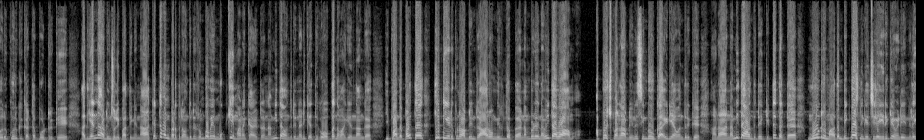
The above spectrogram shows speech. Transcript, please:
ஒரு குறுக்கு கட்டை போட்டிருக்கு. அது என்ன அப்படின்னு சொல்லி பார்த்தீங்கன்னா கெட்டவன் படத்தில் வந்துட்டு ரொம்பவே முக்கியமான கேரக்டர் நமிதா வந்துட்டு நடிக்கிறதுக்கு ஒப்பந்தமாகி இருந்தாங்க. இப்போ அந்த படத்தை திருப்பி எடுக்கணும் அப்படின்ற ஆர்வம் இருந்தப்ப நம்மளுடைய நமிதாவை அப்ரோச் பண்ணலாம் அப்படின்னு சிம்புவுக்கு ஐடியா வந்திருக்கு. ஆனால் நமிதா வந்துட்டு கிட்டத்தட்ட மூன்று மாதம் பிக் பாஸ் நிகழ்ச்சியில் இருக்க வேண்டிய நிலை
